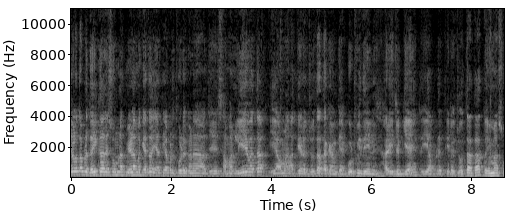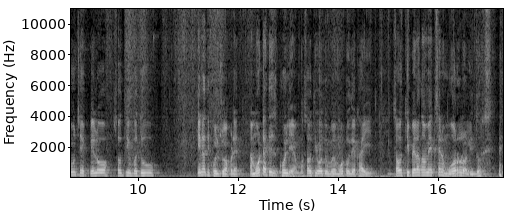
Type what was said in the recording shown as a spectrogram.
ચલો તો આપણે ગઈકાલે સોમનાથ મેળામાં ગયા હતા. ત્યાંથી આપણે થોડા ઘણા જે સામાન લઈ આવ્યા હતા એ હમણાં અત્યારે જોતા હતા કે આમ ક્યાંક ગોઠવી દઈએ ને સારી જગ્યાએ તો એ આપણે અત્યારે જોતા હતા. તો એમાં શું છે? પેલો સૌથી વધુ કેનાથી ખોલશું આપણે? આ મોટાથી જ ખોલીએ આમ. સૌથી વધુ મોટું દેખાય સૌથી પહેલા તો અમે એક છે ને મોરલો લીધો છે.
